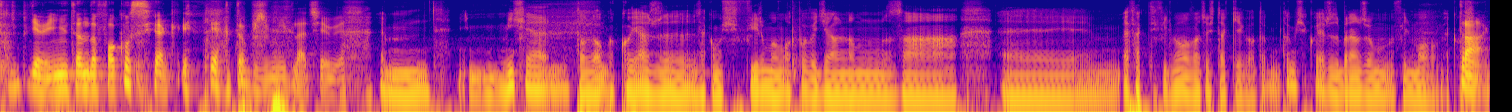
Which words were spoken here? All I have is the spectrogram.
nie wiem, Nintendo Focus, jak, jak to brzmi dla ciebie? Mi się to logo kojarzy z jakąś firmą odpowiedzialną za e, efekty filmowe, coś takiego. To, to, mi się kojarzy z branżą filmową. Jakoś. Tak,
